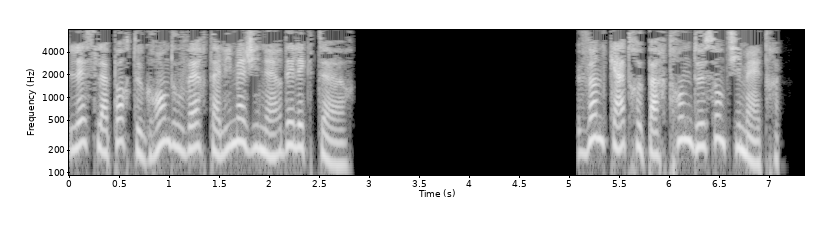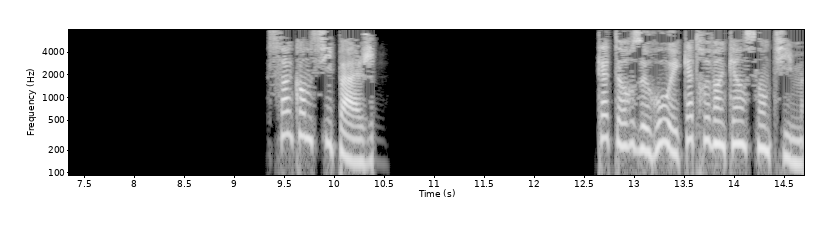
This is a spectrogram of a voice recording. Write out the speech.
laisse la porte grande ouverte à l'imaginaire des lecteurs. 24 par 32 cm. 56 pages. 14 euros et 95 centimes.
